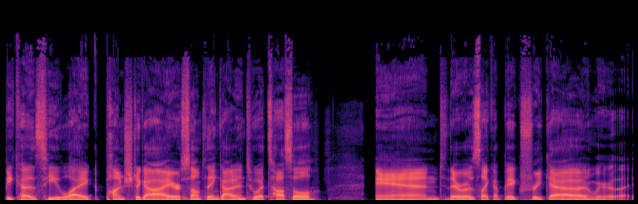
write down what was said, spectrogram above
because he like punched a guy or something, got into a tussle, and there was like a big freak out, and we were like,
